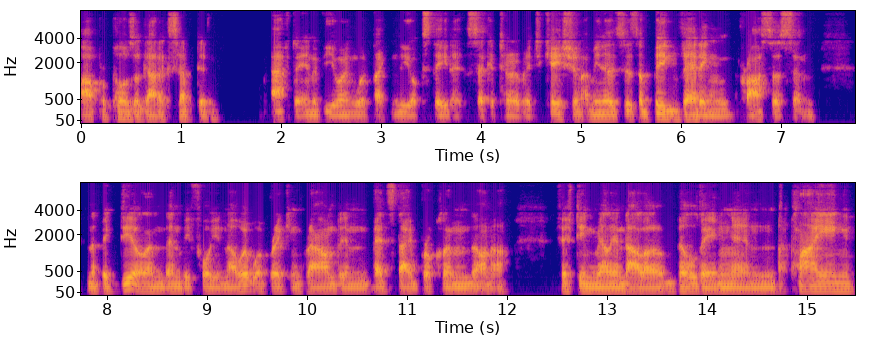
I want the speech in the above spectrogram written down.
our proposal got accepted after interviewing with like New York State Secretary of Education. I mean, this is a big vetting process and, and a big deal. And then before you know it, we're breaking ground in Bed-Stuy, Brooklyn on a $15 million building and applying.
